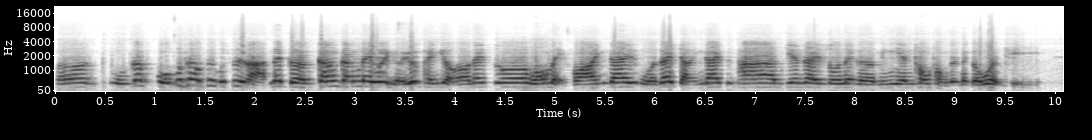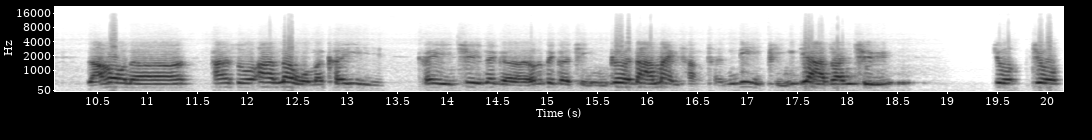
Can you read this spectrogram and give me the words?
呃，我刚我不知道是不是啦。那个刚刚那位有一个朋友哦，在说王美花，应该我在想，应该是他今天在说那个明年通膨的那个问题。然后呢，他说啊，那我们可以可以去那个那个请各大卖场成立平价专区，就就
